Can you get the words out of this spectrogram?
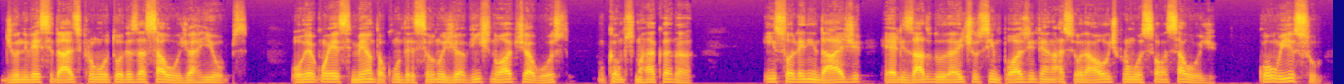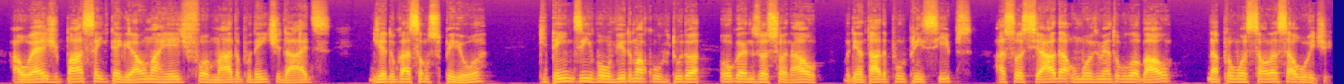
de universidades promotoras da saúde, a RIUPS. O reconhecimento aconteceu no dia 29 de agosto, no campus Maracanã, em solenidade realizado durante o Simpósio Internacional de Promoção à Saúde. Com isso, a UERJ passa a integrar uma rede formada por entidades de educação superior que têm desenvolvido uma cultura organizacional orientada por princípios associada ao movimento global da promoção da saúde.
